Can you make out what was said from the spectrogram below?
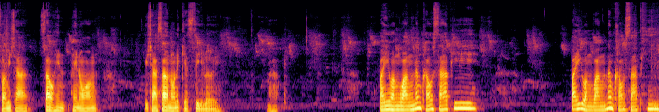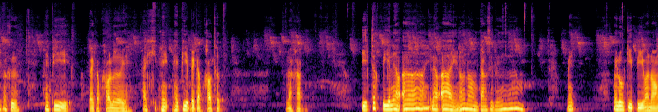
สอนวิชาเศร้าให้ให้น้อง วิชาเศร้าน้องได้เกรดสี่เลยนะครับไปวังวังน้ำเขาสาพี่ ไปหวังวังน้ำเขาสาพี่ก็คือ ให้พี่ไปกับเขาเลย ให้ให้ให้พี่ไปกับเขาเถอะนะครับ อีกจักปีแล้วอ้ายแล้วอ้ายน้องน้องจังสิลืมไม่ไม่รู้กี่ปีว่าน้อง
